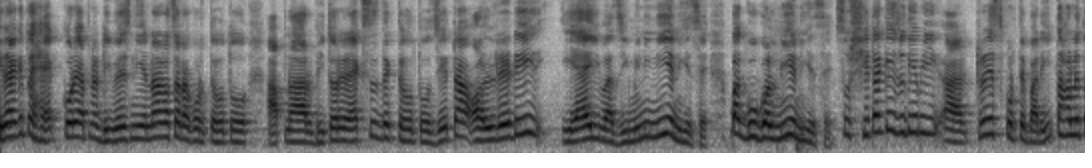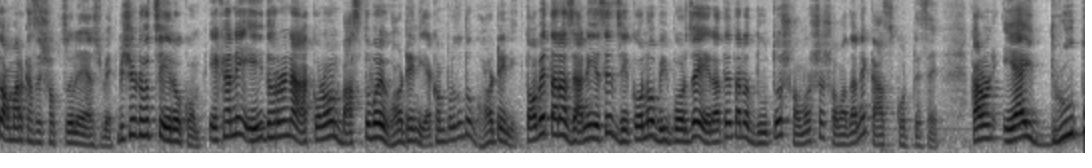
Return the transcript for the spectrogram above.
এর আগে তো হ্যাক করে আপনার ডিভাইস নিয়ে নাড়াচাড়া করতে হতো, আপনার ভিতরের অ্যাক্সেস দেখতে হতো, যেটা অলরেডি এআই বা জিমিনি নিয়ে নিয়েছে বা গুগল নিয়ে নিয়েছে। সো সেটাকে যদি আমি ট্রেস করতে পারি, তাহলে তো আমার কাছে সব চলে আসবে। বিষয়টা হচ্ছে এরকম। এখানে এই ধরনের আক্রমণ বাস্তবে ঘটেনি, এখন পর্যন্ত ঘটেনি। তবে তারা জানিয়েছে যে কোনো বিপর্যয় এড়াতে তারা দ্রুত সমস্যা সমাধানে কাজ করতেছে। কারণ এআই দ্রুত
